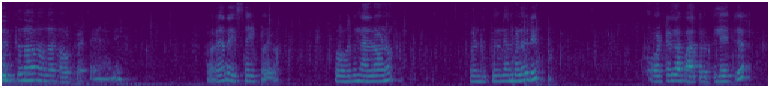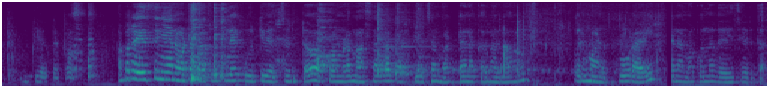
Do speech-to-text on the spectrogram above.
നിൽക്കുന്നതെന്നൊന്ന് നോക്കട്ടെ ഞാൻ കുറേ റൈസായി പോയോ? അപ്പോൾ ഒരു നല്ലോണം വെന്തിക്കുന്നത് നമ്മളൊരു ഓട്ടുള്ള പാത്രത്തിലേക്ക് ഊറ്റി വെക്കട്ടോ അപ്പോൾ റൈസ് ഞാൻ ഓട്ടപാത്രത്തിലേക്ക് ഊറ്റി വെച്ചിട്ടോ. അപ്പോൾ നമ്മുടെ മസാല പരത്തി വെച്ച മട്ടനൊക്കെ നല്ലോണം ഒരു മണിക്കൂറായി നമുക്കൊന്ന് വേവിച്ചെടുക്കാം.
